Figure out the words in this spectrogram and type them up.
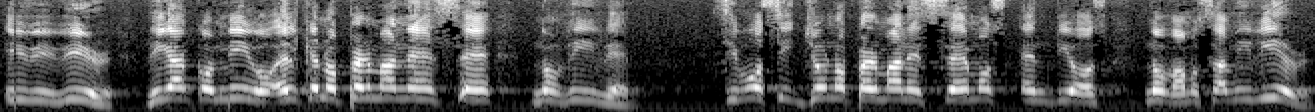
y vivir. Digan conmigo, el que no permanece no vive. Si vos y yo no permanecemos en Dios, no vamos a vivir.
